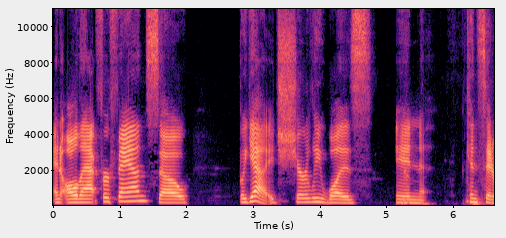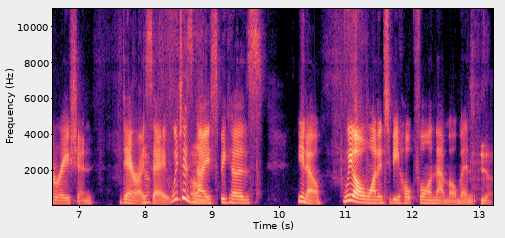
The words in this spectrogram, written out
and all that for fans. So, but yeah, it surely was in yeah. consideration, dare I yeah. say, which is um, nice because you know We all wanted to be hopeful in that moment. yeah.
